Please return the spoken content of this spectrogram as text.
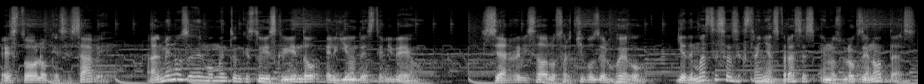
es todo lo que se sabe, al menos en el momento en que estoy escribiendo el guion de este video. Se han revisado los archivos del juego, y además de esas extrañas frases en los blogs de notas,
